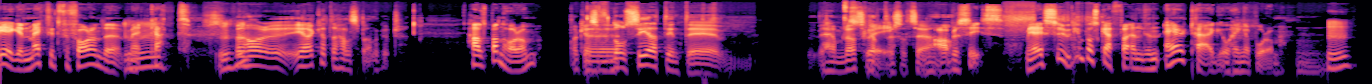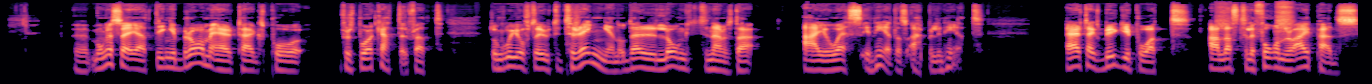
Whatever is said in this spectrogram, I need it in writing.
Egenmäktigt förfarande med Mm. katt. mhm. Men har era katter halsband, Kurt? Halsband har de. Okej, så Eh. de ser att det inte är hemlösa Stray. katter, så att säga? Ja, precis. Men jag är sugen på att skaffa en liten airtag och hänga på dem. Mm. Mm. Eh, Många säger att det är inget bra med airtags på, för att spåra katter för att de går ju ofta ut i terrängen och där är det långt till närmsta iOS-enhet, alltså Apple-enhet. Airtags bygger på att allas telefoner och iPads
